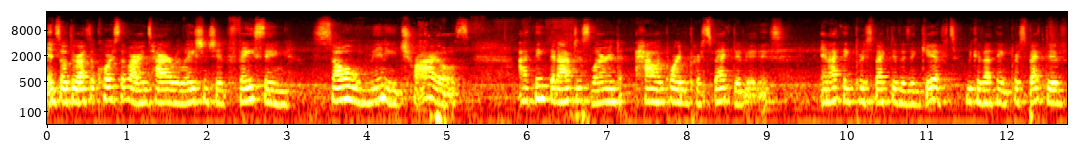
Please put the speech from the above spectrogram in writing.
And so, throughout the course of our entire relationship, facing so many trials, I think that I've just learned how important perspective is. And I think perspective is a gift because I think perspective,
